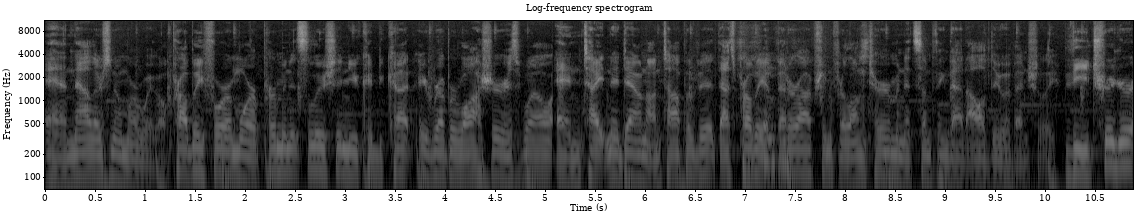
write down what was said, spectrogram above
And now there's no more wiggle. Probably for a more permanent solution, you could cut a rubber washer as well and tighten it down on top of it. That's probably a better option for long term and it's something that I'll do eventually. The trigger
